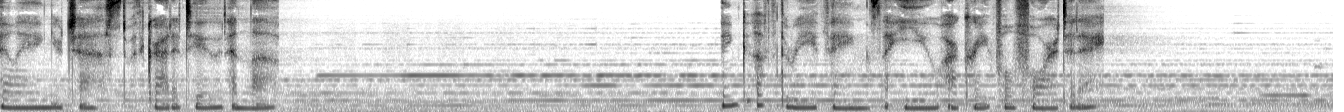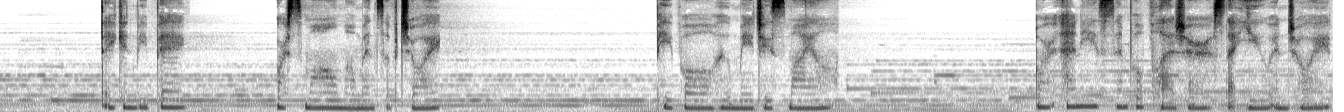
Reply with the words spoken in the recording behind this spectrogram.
filling your chest with gratitude and love. Think of three things that you are grateful for today. They can be big or small moments of joy. People who made you smile, or any simple pleasures that you enjoyed.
